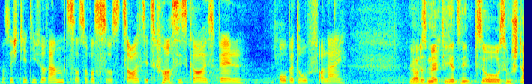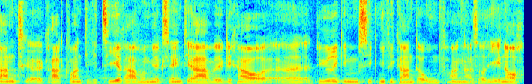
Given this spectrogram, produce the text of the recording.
Was ist die Differenz? Also was, was zahlt jetzt quasi das KSBL obendrauf allein? Ja, das möchte ich jetzt nicht so aus dem Stand äh, gerade quantifizieren, aber wir sehen ja wirklich auch äh, Teuerung im signifikanten Umfang. Also je nach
